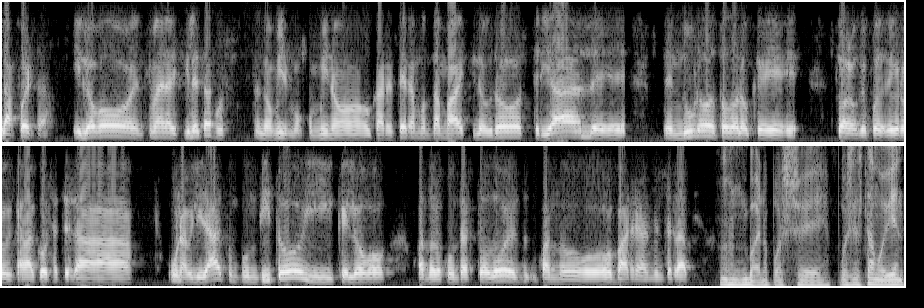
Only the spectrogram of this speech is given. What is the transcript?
la fuerza. Y luego encima de la bicicleta, pues lo mismo, combino carretera, mountain bike, kilogros, trial, eh, enduro, todo lo que todo lo que puedo. Yo creo que cada cosa te da una habilidad, un puntito y que luego cuando lo juntas todo es cuando vas realmente rápido. Bueno, pues, eh, pues está muy bien.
